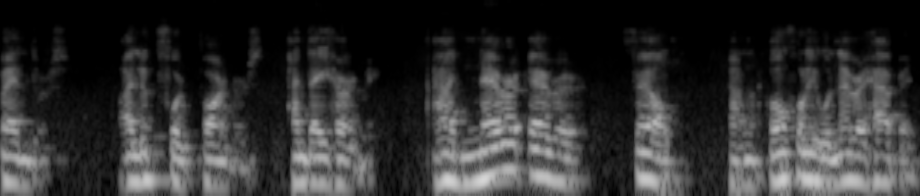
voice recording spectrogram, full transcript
vendors. I look for partners. And they heard me. I had never, ever felt, and hopefully it will never happen,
